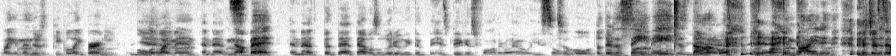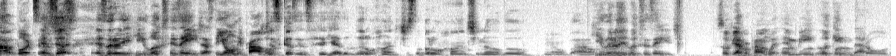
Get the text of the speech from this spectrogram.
like and then there's people like Bernie, old white man, and that's not bad, and that, but that that was literally the his biggest flaw. They were like, oh, he's so too old. But they're the same age as Yeah. Donald and, Yeah. and Biden. It's just his how- looks. It's just it's literally he looks his age. That's the only problem. just because he has a little hunch, just a little hunch, you know, a little, you know. I don't. He know. literally looks his age. So if you have a problem with him being looking that old,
